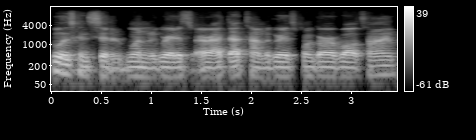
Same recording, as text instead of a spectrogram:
who is considered one of the greatest, or at that time, the greatest point guard of all time.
